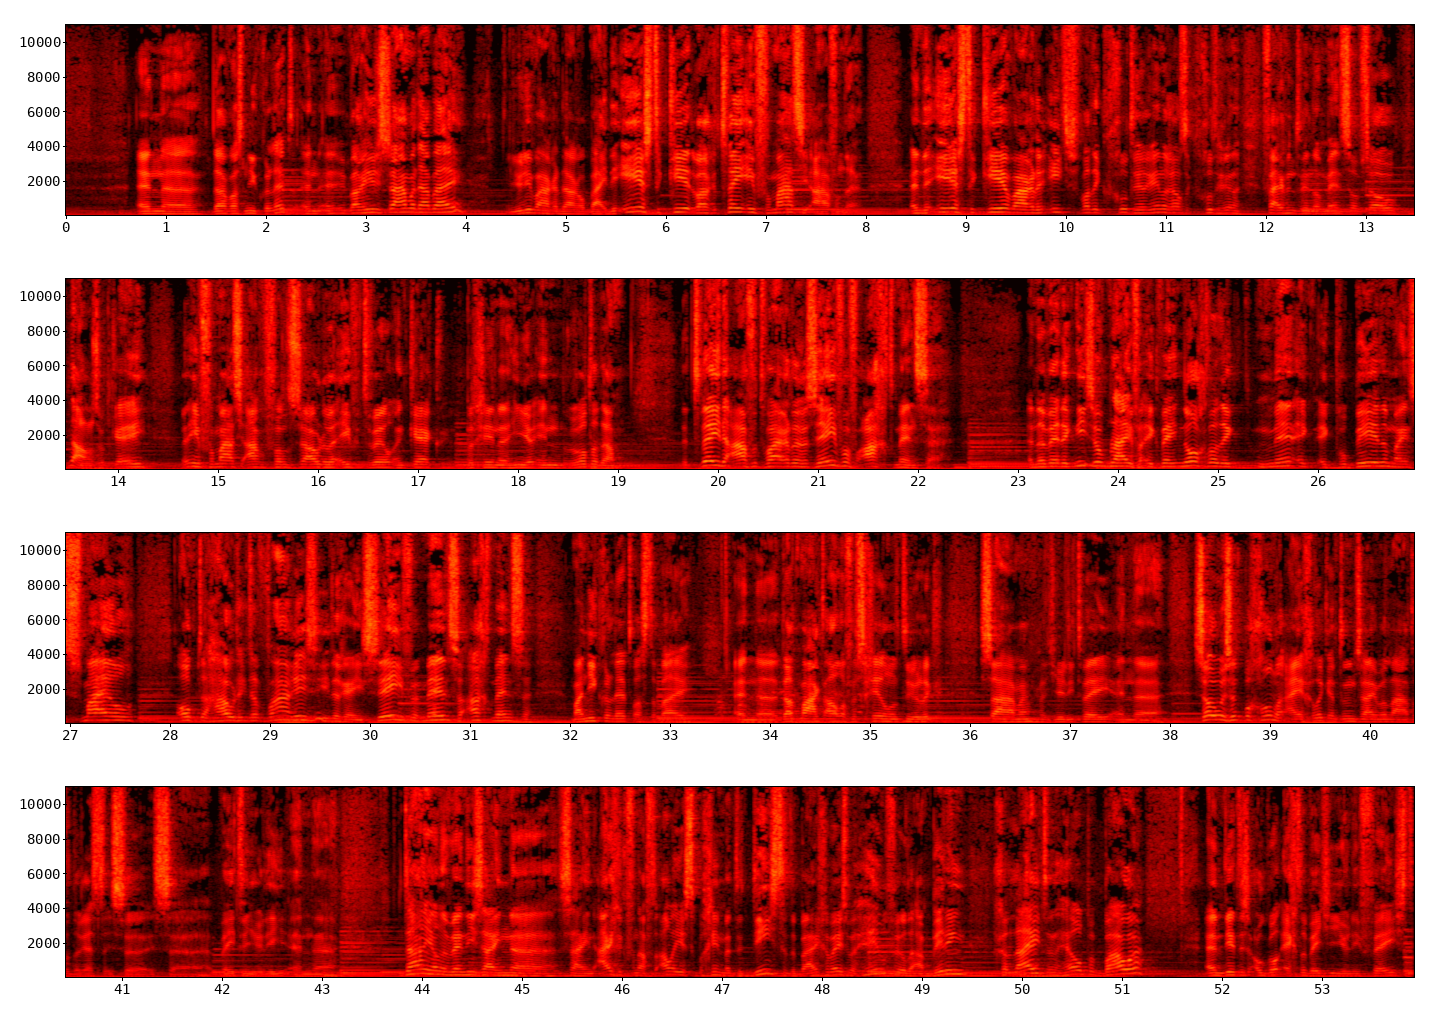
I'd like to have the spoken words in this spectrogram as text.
En uh, daar was Nicolette. En waren jullie samen daarbij? Jullie waren daar al bij. De eerste keer, er waren twee informatieavonden. En de eerste keer waren er iets, wat ik goed herinner, als ik goed herinner, 25 mensen of zo. Nou, dat is oké. Een informatieavond van zouden we eventueel een kerk beginnen hier in Rotterdam. De tweede avond waren er zeven of acht mensen. En daar werd ik niet zo blij van. Ik weet nog dat ik, ik, ik probeerde mijn smile op te houden. Ik dacht, waar is iedereen? Zeven mensen, acht mensen. Maar Nicolette was erbij. En uh, dat maakt alle verschil natuurlijk. Samen met jullie twee. En uh, zo is het begonnen eigenlijk. En toen zijn we later, de rest is, uh, is weten jullie. En Daniel en Wendy zijn, zijn eigenlijk vanaf het allereerste begin met de diensten erbij geweest. We hebben heel veel de aanbidding geleid en helpen bouwen. En dit is ook wel echt een beetje jullie feest.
